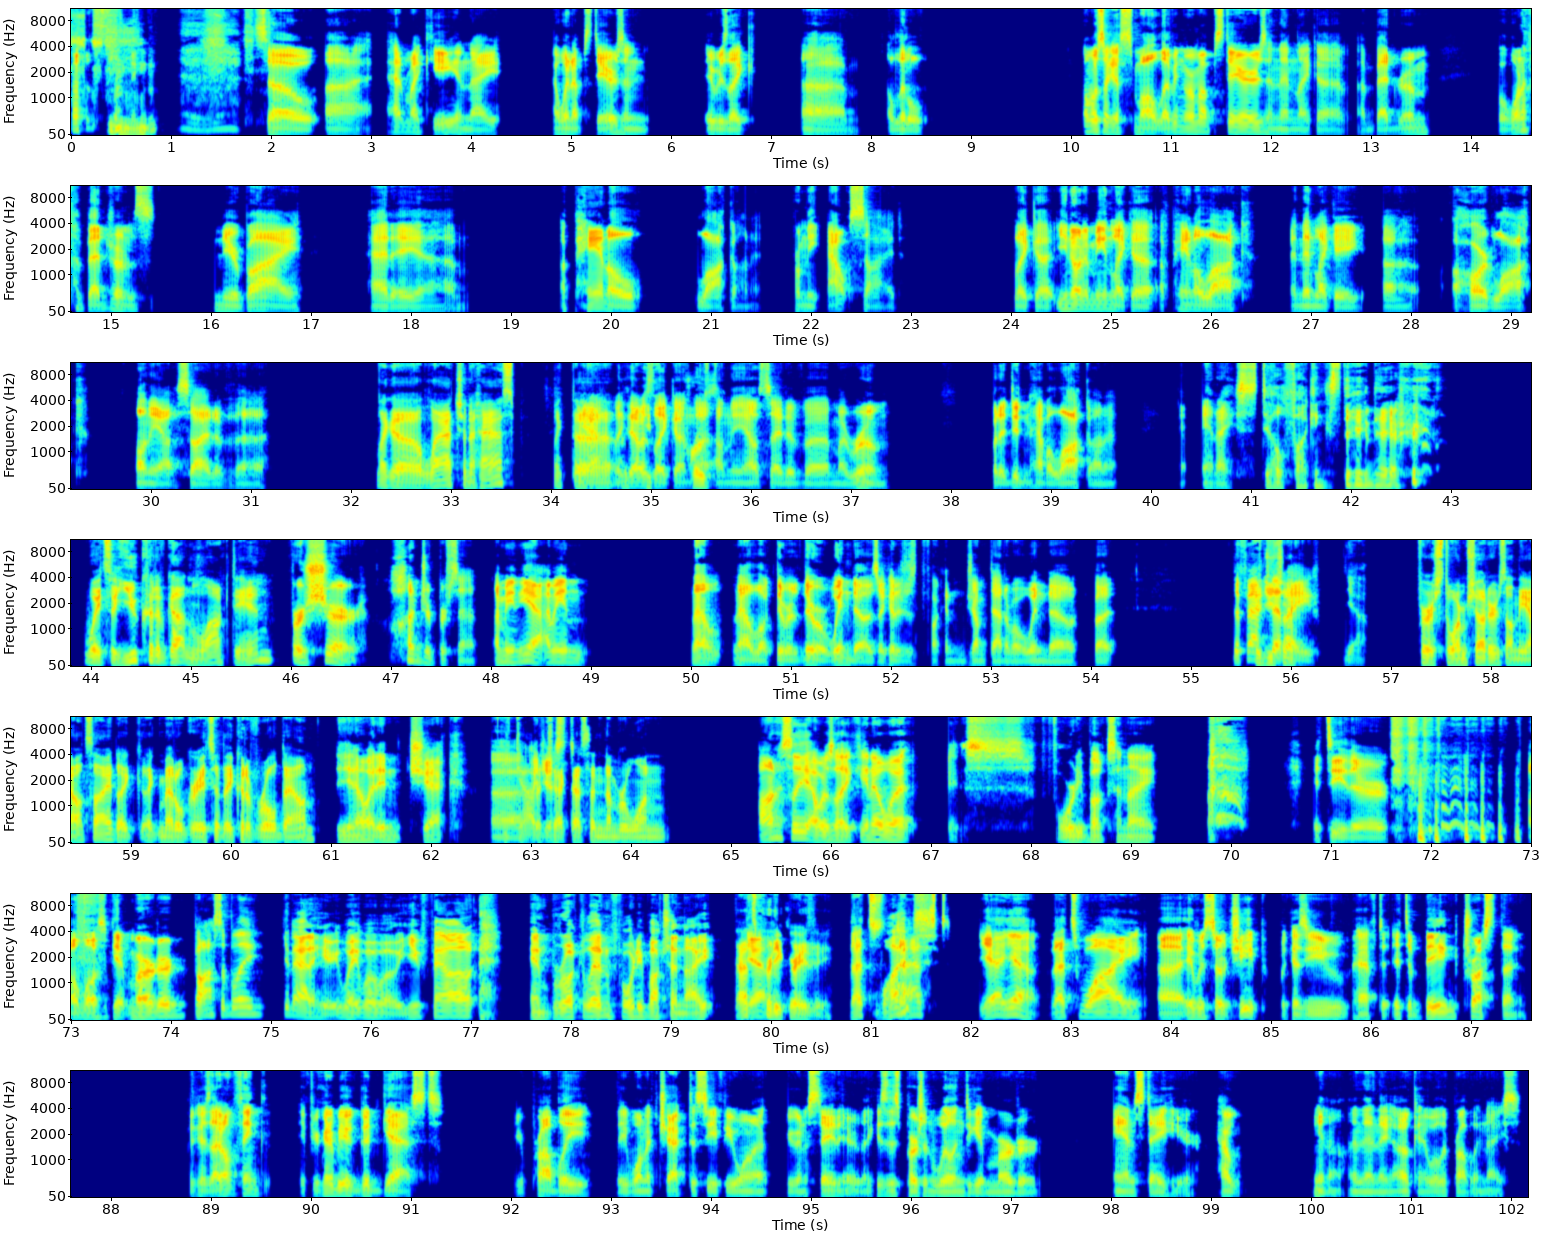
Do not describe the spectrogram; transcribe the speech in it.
Know, so uh, I had my key and I I went upstairs and it was like um, a little almost like a small living room upstairs and then like a, a bedroom. But one of the bedrooms nearby had a um, a panel lock on it from the outside. Like a you know what I mean? Like a, a panel lock and then like a uh, a hard lock on the outside of the like a latch and a hasp. Like the yeah, like that was like on the on the outside of uh, my room, but it didn't have a lock on it, and I still fucking stayed there Wait, so you could have gotten locked in? for sure, hundred percent. I mean, yeah, I mean, now now look, there were there were windows. I could have just fucking jumped out of a window, but the fact that check- I yeah, for storm shutters on the outside, like like metal grates that they could have rolled down. you know, I didn't check. Uh, I gotta just, check. That's the number one. honestly, I was like, you know what? It's 40 bucks a night. it's either almost get murdered, possibly. Get out of here. Wait, whoa, whoa. You found in Brooklyn 40 bucks a night? That's Yeah. pretty crazy. That's What? That's, yeah, yeah. That's why uh, it was so cheap because you have to. It's a big trust thing. Because I don't think if you're going to be a good guest, you're probably they want to check to see if you want to you're going to stay there. Like, is this person willing to get murdered and stay here? How, you know? And then they go, okay, well, they're probably nice.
